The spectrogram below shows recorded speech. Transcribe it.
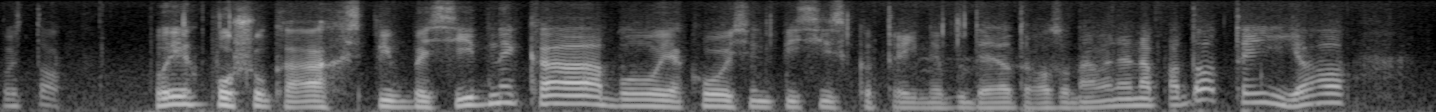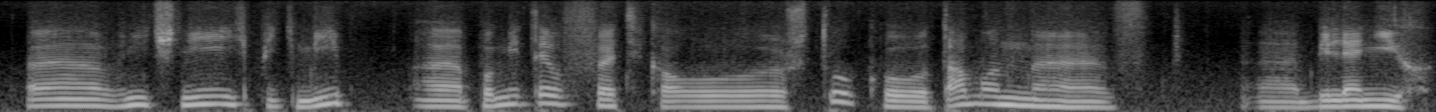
Ось так. В своїх пошуках співбесідника або якогось NPC, котрий не буде одразу на мене нападати, я е, в нічній пітьмі е, помітив цікаву штуку. Там он е, е, біля ніг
